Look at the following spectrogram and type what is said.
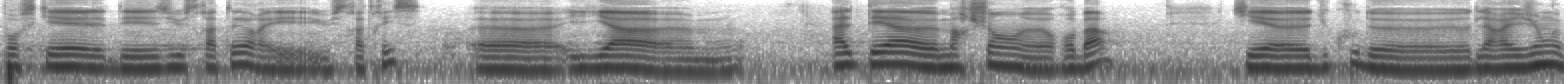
pour ce qui est des illustrateurs et illustratrices, il y a Altea euh, Marchand euh, Roba, qui est euh, du coup de, la région et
